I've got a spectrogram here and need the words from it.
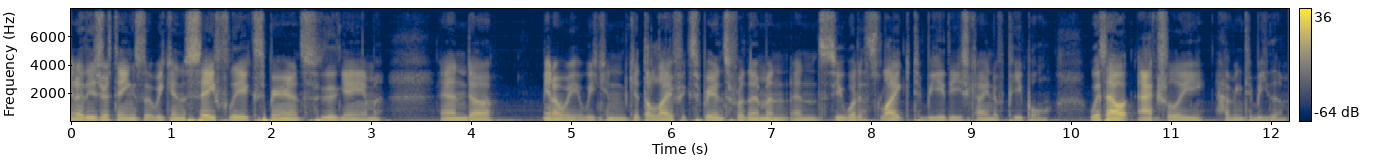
you know, these are things that we can safely experience through the game, and uh, you know, we, we can get the life experience for them and, and see what it's like to be these kind of people without actually having to be them.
